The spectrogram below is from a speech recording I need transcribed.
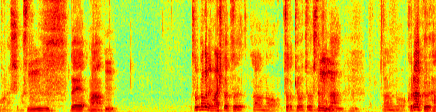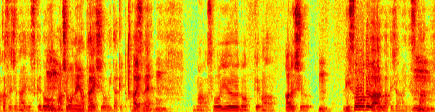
お話ししますと。うん。で、まあ、んその中でまあ一つ、あの、ちょっと強調したのが、うんあの、クラーク博士じゃないですけど、うん。まあ少年よ大志を抱けとかはいですね、はいうん。まあそういうのって、まあ、ある種、うん。理想ではあるわけじゃないですか、うん。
